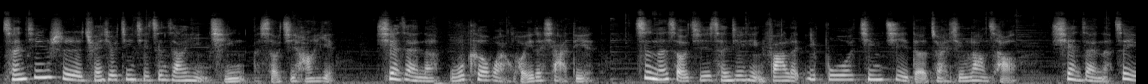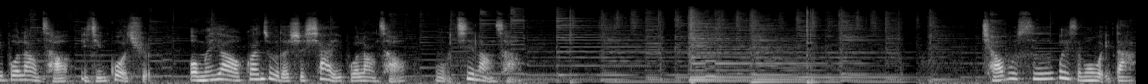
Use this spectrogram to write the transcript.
曾经是全球经济增长引擎，手机行业，现在呢无可挽回的下跌。智能手机曾经引发了一波经济的转型浪潮，现在呢这一波浪潮已经过去了。我们要关注的是下一波浪潮——五 G 浪潮。乔布斯为什么伟大？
